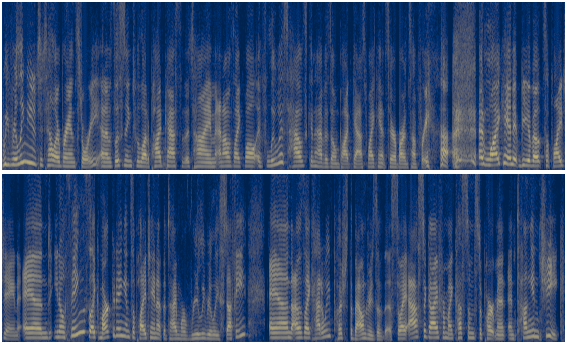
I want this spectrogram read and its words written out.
we really needed to tell our brand story. And I was listening to a lot of podcasts at the time. And I was like, well, if Lewis Howes can have his own podcast, why can't Sarah Barnes Humphrey? and why can't it be about supply chain? And, you know, things like marketing and supply chain at the time were really, really stuffy. And I was like, how do we push the boundaries of this? So I asked a guy from my customs department, and tongue in cheek,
